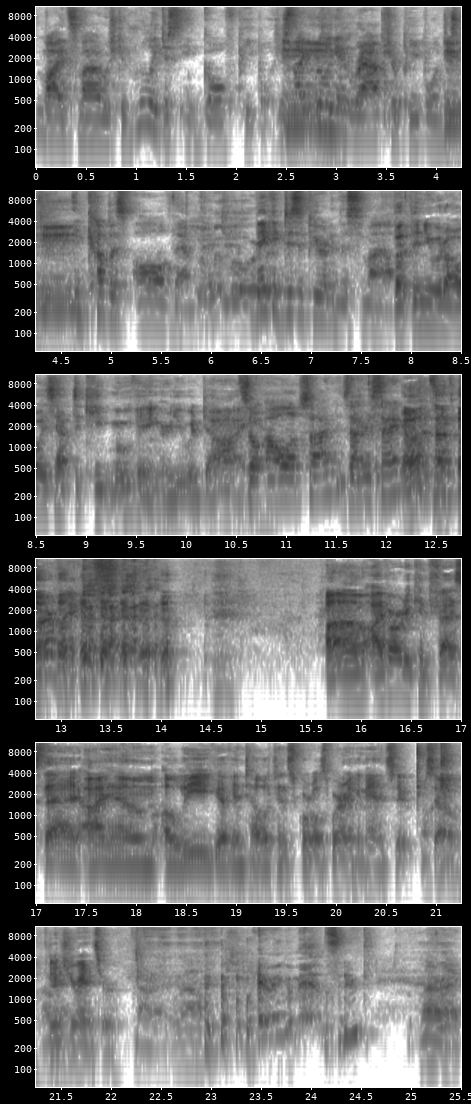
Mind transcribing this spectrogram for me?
wide smile, which could really just engulf people, just like really enrapture people and just encompass all of them. my lord. They could disappear into the smile. But then you would always have to keep moving or you would die. so all upside? Is that what you're saying? That sounds perfect. Um, I've already confessed that I am a league of intelligent squirrels wearing a man suit. so there's okay. your answer. all right. Well. Wearing a man suit. All right,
